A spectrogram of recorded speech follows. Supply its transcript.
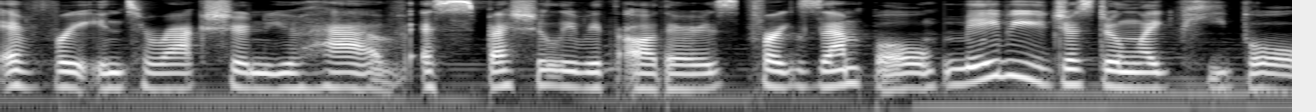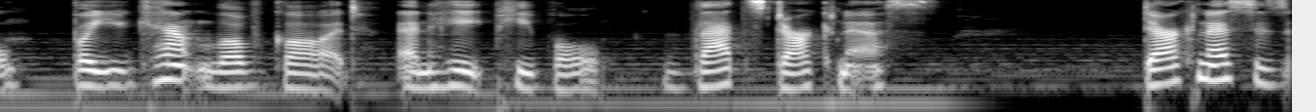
every interaction you have, especially with others. For example, maybe you just don't like people, but you can't love God and hate people. That's darkness. Darkness is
